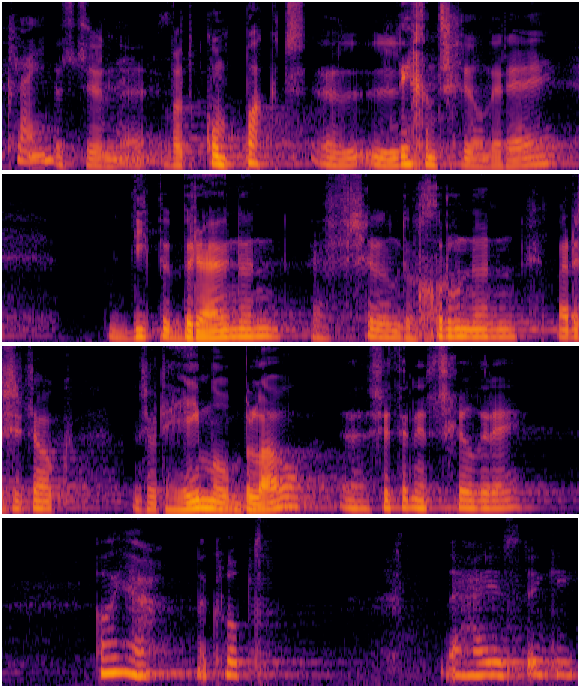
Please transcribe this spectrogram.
Klein. Het is een eh, wat compact eh, liggend schilderij. Diepe bruinen, eh, verschillende groenen. Maar er zit ook een soort hemelblauw eh, zit er in het schilderij. Oh ja, dat klopt. Hij is denk ik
